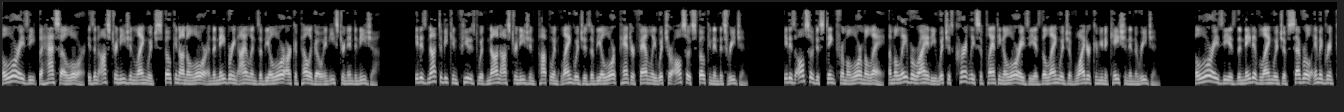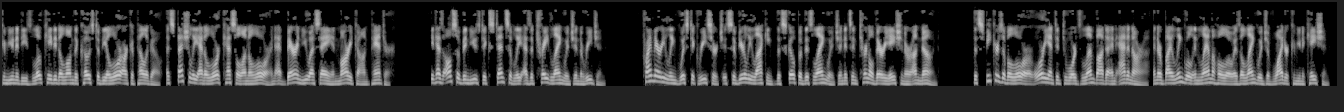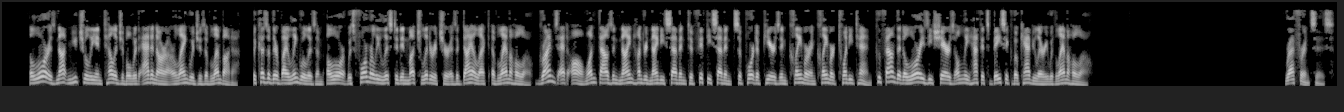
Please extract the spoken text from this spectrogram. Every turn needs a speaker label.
Speaker 1: Alorese Bahasa Alor, is an Austronesian language spoken on Alor and the neighboring islands of the Alor archipelago in eastern Indonesia. It is not to be confused with non-Austronesian Papuan languages of the Alor Pantar family which are also spoken in this region. It is also distinct from Alor Malay, a Malay variety which is currently supplanting Alorese as the language of wider communication in the region. Alorese is the native language of several immigrant communities located along the coast of the Alor archipelago, especially at Alor Kecil on Alor and at Baranusa and Marica on Pantar. It has also been used extensively as a trade language in the region. Primary linguistic research is severely lacking, the scope of this language and its internal variation are unknown. The speakers of Alor are oriented towards Lembata and Adonara, and are bilingual in Lamaholo as a language of wider communication. Alor is not mutually intelligible with Adonara or languages of Lembata. Because of their bilingualism, Alor was formerly listed in much literature as a dialect of Lamaholo. Grimes et al. 1997-57 support appears in Klamer and Klamer 2010, who found that Alorese shares only half its basic vocabulary with Lamaholo.
Speaker 2: References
